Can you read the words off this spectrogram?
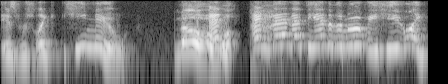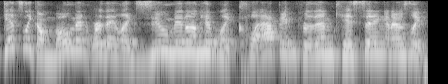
is like he knew. No, And well, and then at the end of the movie, he like gets like a moment where they like zoom in on him like clapping for them kissing, and I was like,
